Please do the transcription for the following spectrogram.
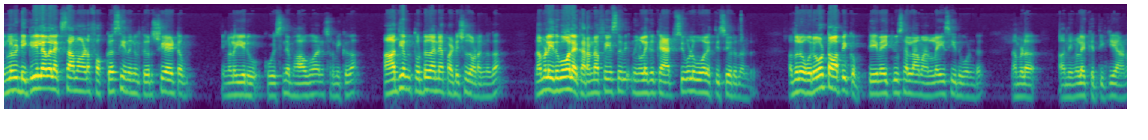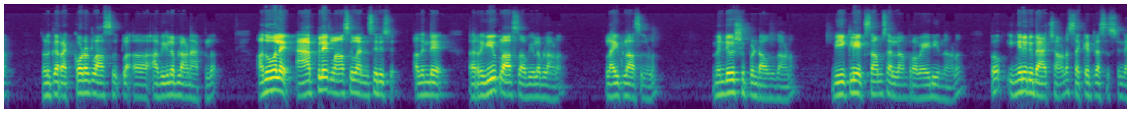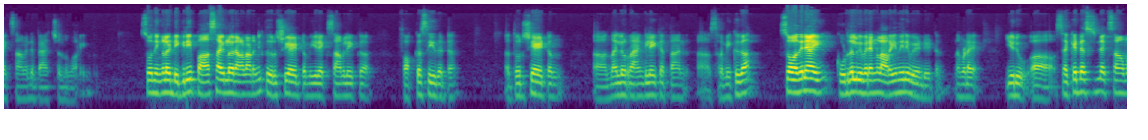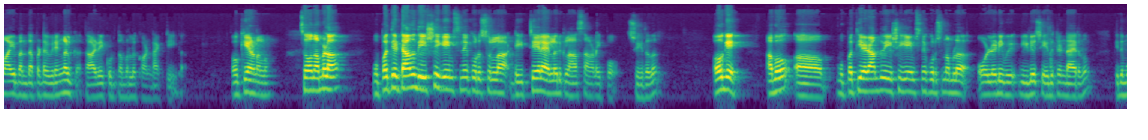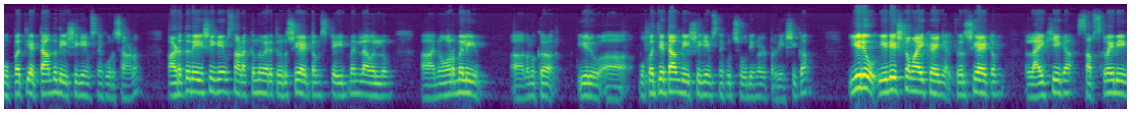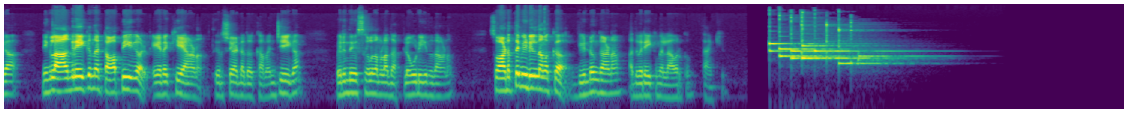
നിങ്ങളൊരു ഡിഗ്രി ലെവൽ എക്സാം ആണ് ഫോക്കസ് ചെയ്യുന്നെങ്കിൽ തീർച്ചയായിട്ടും നിങ്ങൾ ഈ ഒരു കോഴ്സിന്റെ ഭാഗമാകാൻ ശ്രമിക്കുക. ആദ്യം തൊട്ട് തന്നെ പഠിച്ചു തുടങ്ങുക. നമ്മൾ ഇതുപോലെ കറണ്ട് അഫയേഴ്സ് നിങ്ങൾക്ക് ക്യാപ്സ്യൂൾ പോലെ എത്തിച്ചേരുന്നുണ്ട് അതിൽ ഓരോ ടോപ്പിക്കും പി വൈ ക്യൂസ് എല്ലാം അനലൈസ് ചെയ്തുകൊണ്ട് നമ്മൾ നിങ്ങളേക്ക് എത്തിക്കുകയാണ്. നിങ്ങൾക്ക് റെക്കോർഡ് ക്ലാസ് അവൈലബിൾ ആണ് ആപ്പിൽ അതുപോലെ ആപ്പിലെ ക്ലാസ്സുകൾ അനുസരിച്ച് അതിന്റെ റിവ്യൂ ക്ലാസ് അവൈലബിൾ ആണ്. ലൈവ് ക്ലാസ്സുകൾ മെന്റേഴ്ഷിപ്പ് ഉണ്ടാവുന്നതാണ്. വീക്ക്ലി എക്സാംസ് എല്ലാം പ്രൊവൈഡ് ചെയ്യുന്നതാണ്. അപ്പോൾ ഇങ്ങനെ ഒരു ബാച്ചാണ് സെക്രട്ടറി അസിസ്റ്റന്റ് എക്സാമിന്റെ ബാച്ച് എന്ന് പറയുന്നത്. സോ നിങ്ങൾ ഡിഗ്രി പാസ്സായിട്ടുള്ള ഒരാളാണെങ്കിൽ തീർച്ചയായിട്ടും ഈ ഒരു എക്സാമിലേക്ക് ഫോക്കസ് ചെയ്തിട്ട് തീർച്ചയായിട്ടും നല്ലൊരു റാങ്കിലേക്ക് എത്താൻ ശ്രമിക്കുക. സോ അതിനായി കൂടുതൽ വിവരങ്ങൾ അറിയുന്നതിന് വേണ്ടിയിട്ട് നമ്മുടെ ഈ ഒരു സെക്കൻഡ് അസിസ്റ്റന്റ് എക്സാമുമായി ബന്ധപ്പെട്ട വിവരങ്ങൾക്ക് താഴെ കൊടുത്ത നമ്പറിൽ കോൺടാക്ട് ചെയ്യുക. ഓക്കെ ആണല്ലോ? സോ നമ്മൾ മുപ്പത്തിയെട്ടാമത് ദേശീയ ഗെയിംസിനെ കുറിച്ചുള്ള ഡീറ്റെയിൽ ആയിട്ടുള്ള ഒരു ക്ലാസ് ആണ് ഇപ്പോൾ ചെയ്തത്. ഓക്കെ അപ്പോൾ മുപ്പത്തിയേഴാമത് ദേശീയ ഗെയിംസിനെ കുറിച്ച് നമ്മൾ ഓൾറെഡി വീഡിയോ ചെയ്തിട്ടുണ്ടായിരുന്നു. ഇത് മുപ്പത്തി എട്ടാമത് ദേശീയ ഗെയിംസിനെ കുറിച്ചാണ്. അടുത്ത ദേശീയ ഗെയിംസ് നടക്കുന്നവരെ തീർച്ചയായിട്ടും സ്റ്റേറ്റ്മെന്റ് ലെവലിലും നോർമലിയും നമുക്ക് ഈ ഒരു മുപ്പത്തിയെട്ടാം ദേശീയ ഗെയിംസിനെ കുറിച്ച് ചോദ്യങ്ങൾ പ്രതീക്ഷിക്കാം. ഈ ഒരു വീഡിയോ ഇഷ്ടമായി കഴിഞ്ഞാൽ തീർച്ചയായിട്ടും ലൈക്ക് ചെയ്യുക സബ്സ്ക്രൈബ് ചെയ്യുക. നിങ്ങൾ ആഗ്രഹിക്കുന്ന ടോപ്പിക്കുകൾ ഏതൊക്കെയാണ്? തീർച്ചയായിട്ടും അത് കമന്റ് ചെയ്യുക. വരും ദിവസങ്ങളിൽ നമ്മൾ അത് അപ്ലോഡ് ചെയ്യുന്നതാണ്. സോ അടുത്ത വീഡിയോയിൽ നമുക്ക് വീണ്ടും കാണാം. അതുവരേക്കും എല്ലാവർക്കും. താങ്ക്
